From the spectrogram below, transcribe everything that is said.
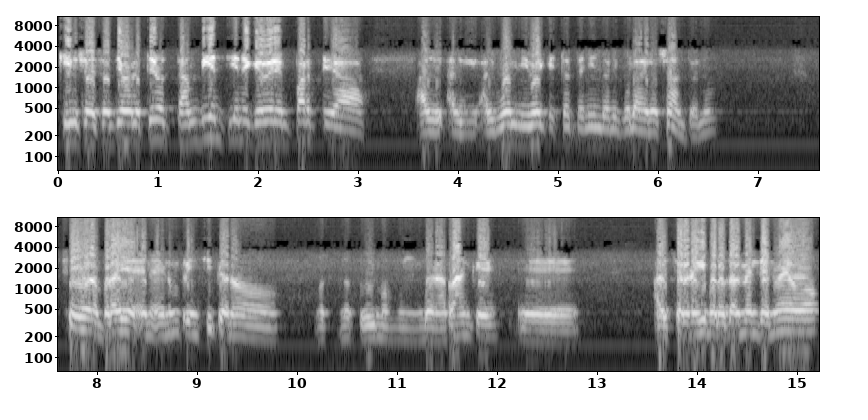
15 de Santiago del Estero también tiene que ver en parte a, al, buen nivel que está teniendo Nicolás de los Santos, ¿no? Sí, bueno, por ahí en, un principio no, no, tuvimos un buen arranque. Eh, al ser un equipo totalmente nuevo,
